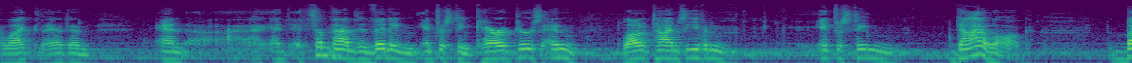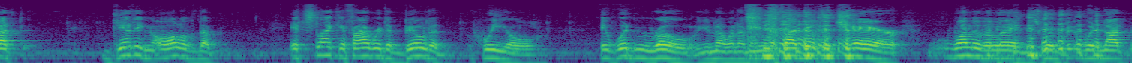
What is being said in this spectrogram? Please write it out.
I like that, and and, uh, and and sometimes inventing interesting characters, and a lot of times even interesting dialogue. But getting all of the, it's like if I were to build a wheel, it wouldn't roll. You know what I mean? If I built a chair, one of the legs would would not,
